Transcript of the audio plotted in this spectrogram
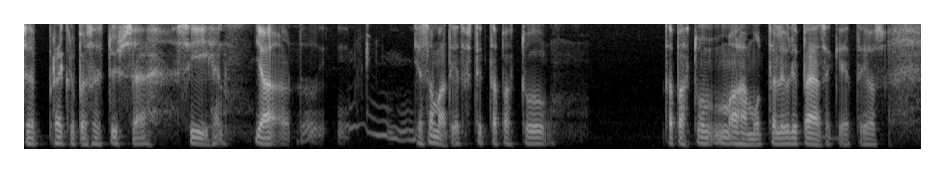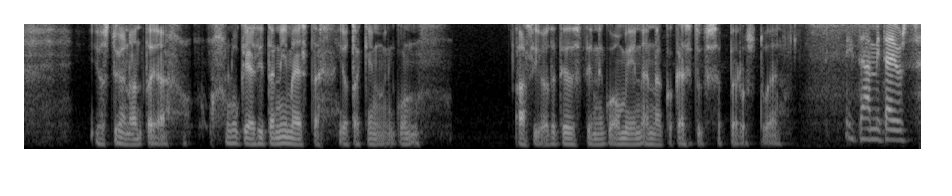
se rekryprosessi tyssää siihen. Ja, ja sama tietysti tapahtuu, tapahtuu maahanmuuttajille ylipäänsäkin, että jos, jos työnantaja lukee sitä nimestä jotakin niin kuin asioita tietysti niin kuin omiin ennakkokäsityksissä perustuen. Niin tämä, mitä just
